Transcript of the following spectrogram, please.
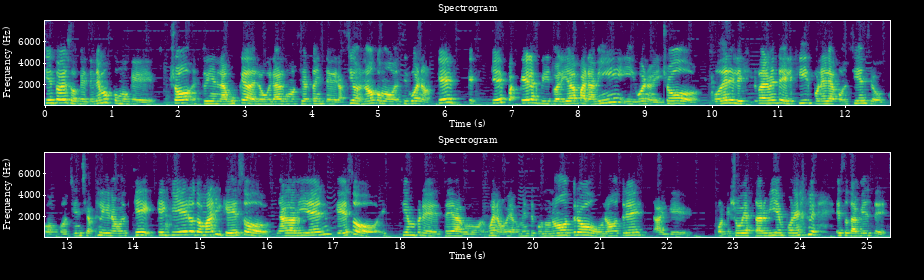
siento eso, que tenemos como que yo estoy en la búsqueda de lograr como cierta integración, ¿no? Como decir, bueno, ¿qué, qué, es, qué es la espiritualidad para mí? Y bueno, y yo poder elegir, realmente elegir, ponerle a conciencia o con conciencia plena, ¿qué, ¿qué, quiero tomar y que eso me haga bien, que eso siempre sea como, bueno, obviamente con un otro o un otro, hay que, porque yo voy a estar bien, ponerle, eso también se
